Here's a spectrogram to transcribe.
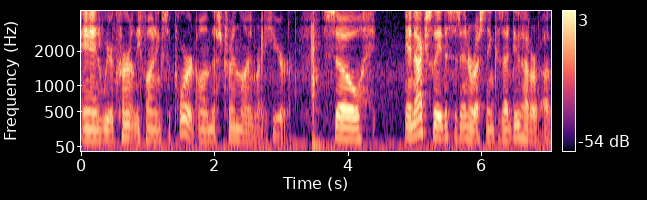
and we are currently finding support on this trend line right here so and actually this is interesting because I do have a, a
